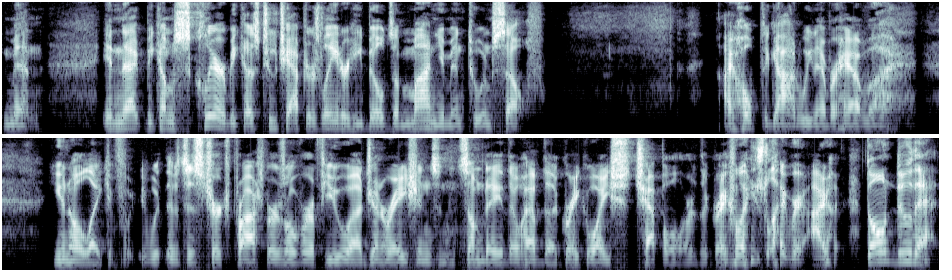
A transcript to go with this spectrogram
men. And that becomes clear because two chapters later, he builds a monument to himself. I hope to God we never have, uh, you know, like if, if, this church prospers over a few uh, generations and someday they'll have the Great Weiss Chapel or the Great Weiss Library. I don't do that.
